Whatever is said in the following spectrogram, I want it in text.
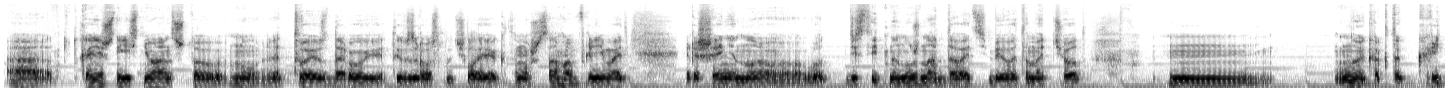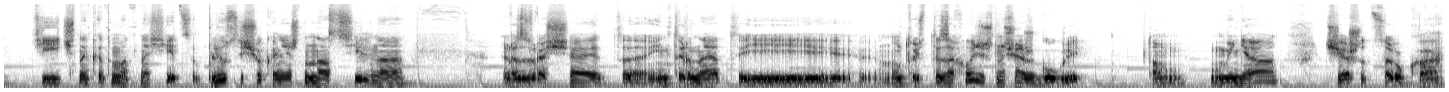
А, тут, конечно, есть нюанс, что ну, это твое здоровье, ты взрослый человек, ты можешь сама принимать решения, но вот действительно нужно отдавать себе в этом отчет, ну и как-то критично к этому относиться. Плюс еще, конечно, нас сильно развращает э, интернет, и, ну, то есть ты заходишь, начинаешь гуглить, там, у меня чешется рука.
